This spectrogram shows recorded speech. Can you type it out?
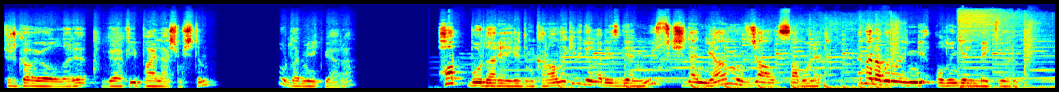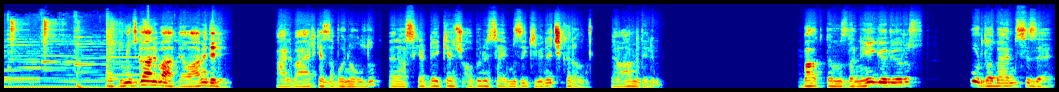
Türk Hava Yolları grafiği paylaşmıştım. Burada minik bir ara. Hop burada araya girdim. Kanaldaki videoları izleyen 100 kişiden yalnızca 6 abone. Hemen abone olun, olun gelin bekliyorum. Oldunuz galiba. Devam edelim. Galiba herkes abone oldu. Ben askerdeyken şu abone sayımızı 2000'e çıkaralım. Devam edelim. Baktığımızda neyi görüyoruz? Burada ben size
